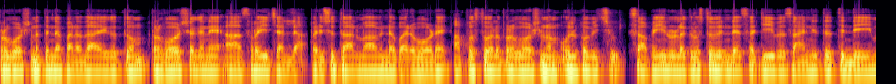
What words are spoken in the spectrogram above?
പ്രഘോഷണത്തിന്റെ ഫലദായകത്വം പ്രഘോഷകനെ ആശ്രയിച്ചല്ല. പരിശുദ്ധാത്മാവിന്റെ വരവോടെ അപ്പസ്തോല പ്രഘോഷണം ഉത്ഭവിച്ചു. സഭയിലുള്ള ക്രിസ്തുവിന്റെ സജീവ സാന്നിധ്യത്തിന്റെയും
